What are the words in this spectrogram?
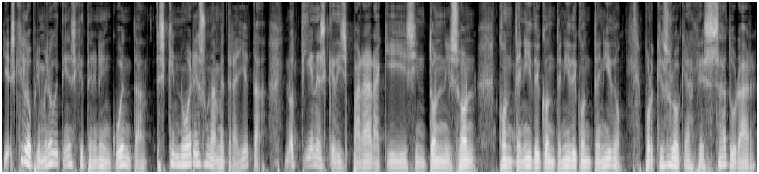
Y es que lo primero que tienes que tener en cuenta es que no eres una metralleta, no tienes que disparar aquí sin ton ni son, contenido y contenido y contenido, porque eso lo que hace es saturar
